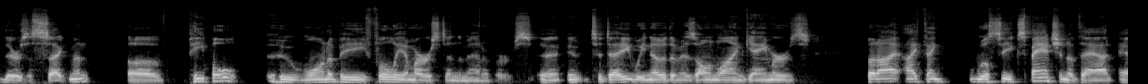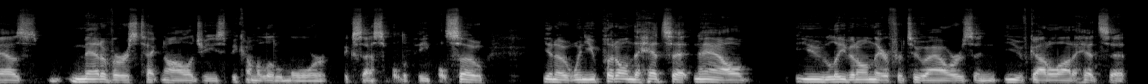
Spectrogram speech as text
there's a segment of people who want to be fully immersed in the metaverse. Uh, today, we know them as online gamers, but I, I, think we'll see expansion of that as metaverse technologies become a little more accessible to people. So, you know, when you put on the headset now, you leave it on there for two hours and you've got a lot of headset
